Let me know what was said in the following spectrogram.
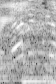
Wait.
